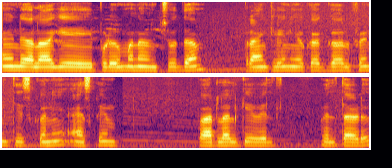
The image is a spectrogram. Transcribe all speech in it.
అండ్ అలాగే ఇప్పుడు మనం చూద్దాం. ఫ్రాంక్లిన్ యొక్క గర్ల్ ఫ్రెండ్ తీసుకొని ఐస్ క్రీమ్ పార్లర్కి వెల్ వెళ్తాడు.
